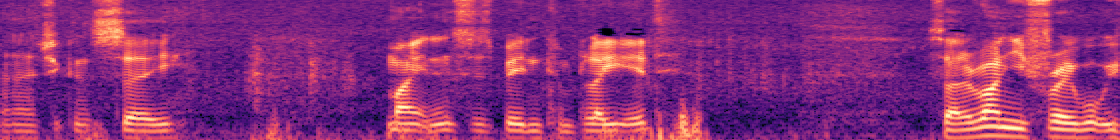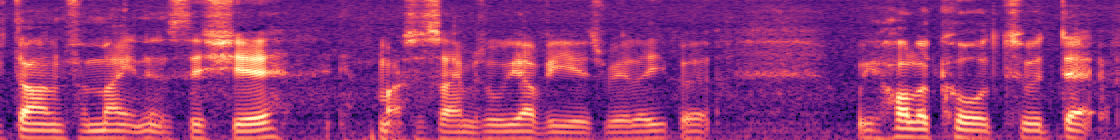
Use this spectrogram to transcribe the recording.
and as you can see, maintenance has been completed. So to run you through what we've done for maintenance this year, much the same as all the other years really, but we hollow to a depth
